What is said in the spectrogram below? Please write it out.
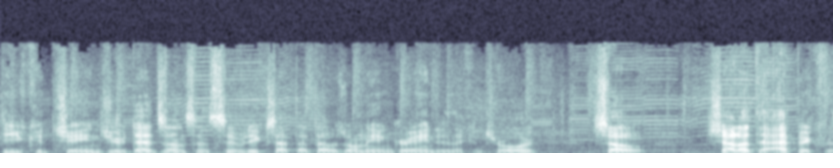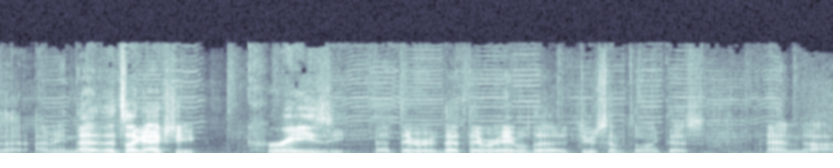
you could change your dead zone sensitivity because I thought that was only ingrained in the controller. So shout out to Epic for that. I mean, that, that's like actually crazy that they were that they were able to do something like this, and uh,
